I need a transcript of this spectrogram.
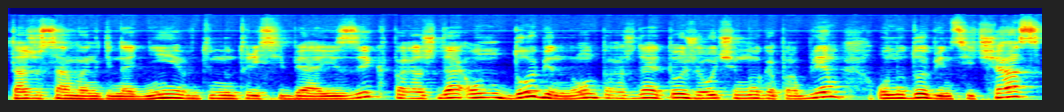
та же самая ангинодния внутри себя. Язык порождает, он удобен, но он порождает тоже очень много проблем. Он удобен сейчас,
